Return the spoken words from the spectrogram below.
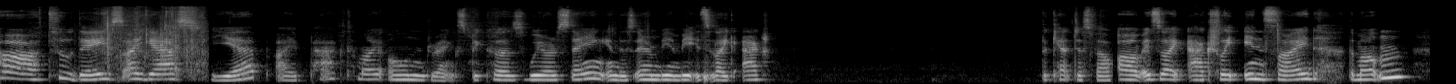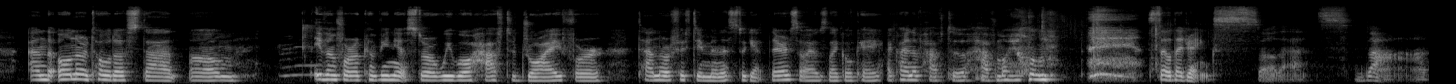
uh, two days, I guess. Yep, I packed my own drinks because we are staying in this Airbnb. It's like act. The cat just fell. Um, it's like actually inside the mountain, and the owner told us that um, even for a convenience store, we will have to drive for 10 or 15 minutes to get there. So I was like, okay, I kind of have to have my own soda drinks. So that that.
